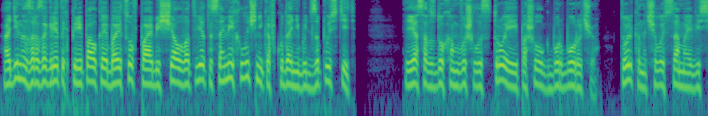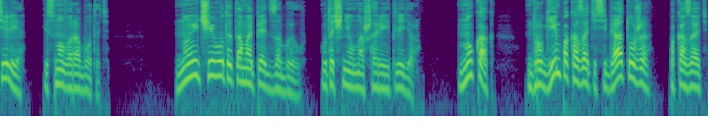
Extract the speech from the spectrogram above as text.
Один из разогретых перепалкой бойцов пообещал в ответ и самих лучников куда-нибудь запустить. Я со вздохом вышел из строя и пошел к Бурборычу. Только началось самое веселье и снова работать. — Ну и чего ты там опять забыл? — уточнил наш рейд-лидер. — Ну как? Другим показать и себя тоже показать,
